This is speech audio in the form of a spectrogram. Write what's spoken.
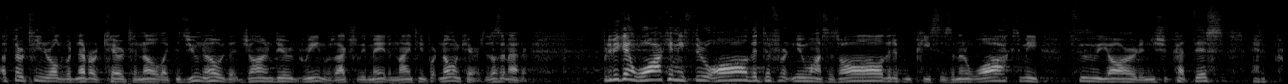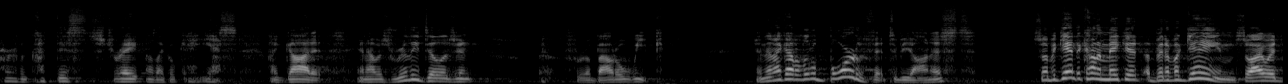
a 13 year old would never care to know. Like, did you know that John Deere Green was actually made in 1940? No one cares. It doesn't matter. But he began walking me through all the different nuances, all the different pieces, and then walked me through the yard. And you should cut this at a curve and cut this straight. I was like, okay, yes, I got it. And I was really diligent for about a week. And then I got a little bored with it, to be honest. So I began to kind of make it a bit of a game. So I would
